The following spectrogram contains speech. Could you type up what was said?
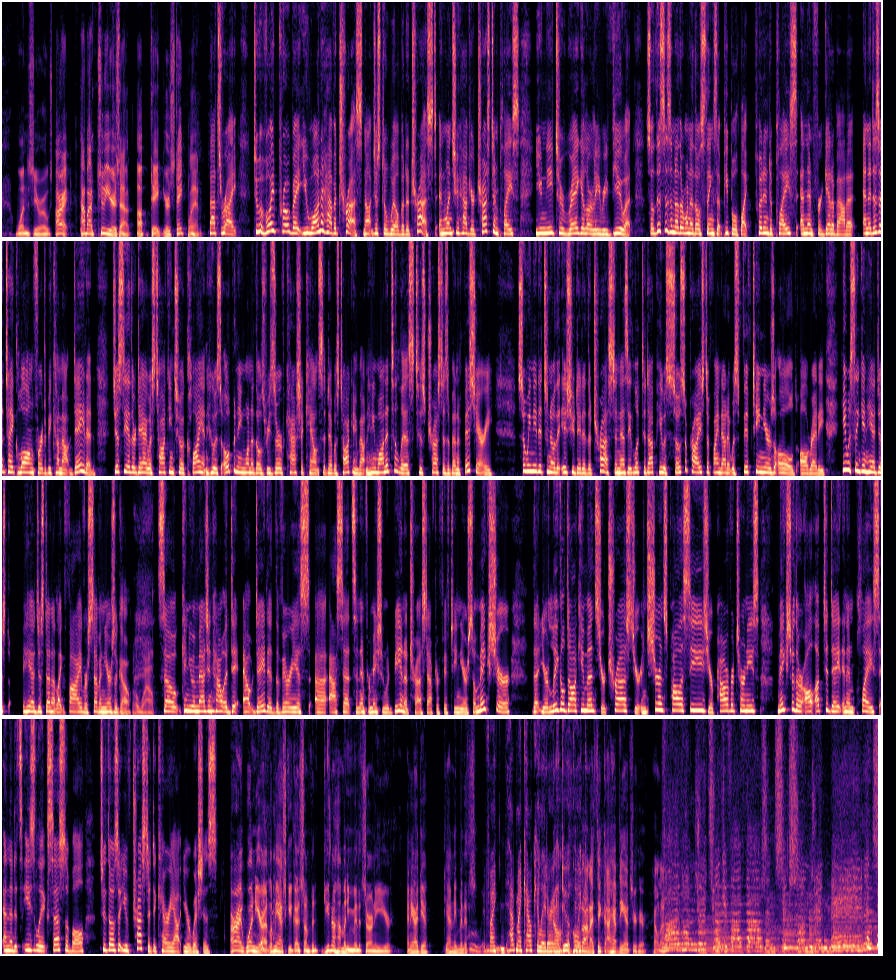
All right. How about two years out? Update your estate plan. That's right. To avoid probate, you want to have a trust, not just a will, but a trust. And once you have your trust in place, you need to regularly review it. So this is another one of those things that people like put into place and then forget about it. And it doesn't take long for it to become outdated. Just the other day, I was talking to a client who is opening one of those reserve cash accounts that Deb was talking about, and he wanted to list his trust as a beneficiary. So we needed to know the issue date of the trust. And as he looked it up, he was so surprised to find out it was 15 years old already. He was thinking he had just he had just done it like five or seven years ago. Oh, wow. So, can you imagine how ad- outdated the various uh, assets and information would be in a trust after 15 years? So, make sure that your legal documents, your trust, your insurance policies, your power of attorneys, make sure they're all up to date and in place and that it's easily accessible to those that you've trusted to carry out your wishes. All right, one year. Let me ask you guys something. Do you know how many minutes are in a year? Any idea? Do you have any minutes? Ooh, if I had my calculator, I no, could do it hold quick. on. I think I have the answer here. Hold on. 525,600 minutes.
